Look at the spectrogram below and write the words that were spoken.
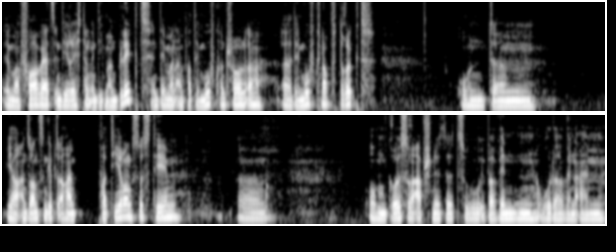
immer vorwärts in die Richtung, in die man blickt, indem man einfach den Move-Controller, äh, den Move-Knopf drückt. Und ähm, ja, ansonsten gibt es auch ein Portierungssystem, äh, um größere Abschnitte zu überwinden oder wenn einem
